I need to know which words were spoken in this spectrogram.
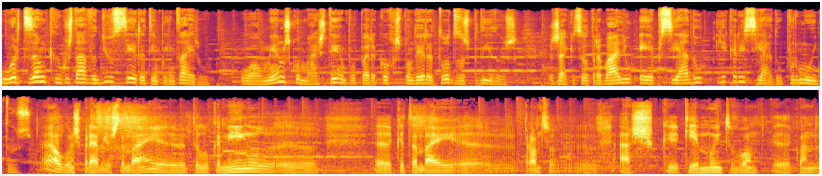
o artesão que gostava de o ser a tempo inteiro, ou ao menos com mais tempo para corresponder a todos os pedidos já que o seu trabalho é apreciado e acariciado por muitos. Há alguns prémios também eh, pelo caminho. Eh, eh, que também, pronto, acho que, que é muito bom quando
